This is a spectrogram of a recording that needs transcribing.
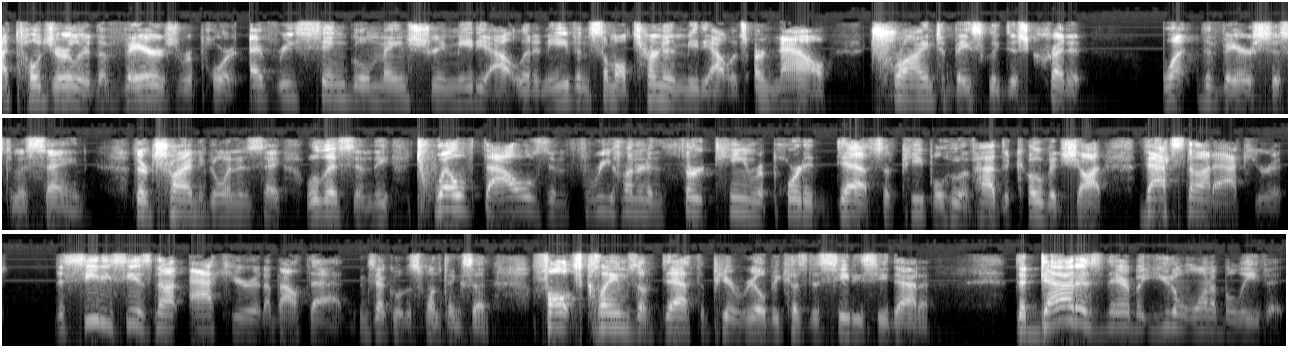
I told you earlier, the VAERS report, every single mainstream media outlet and even some alternative media outlets are now trying to basically discredit what the VAERS system is saying. They're trying to go in and say, well, listen, the 12,313 reported deaths of people who have had the COVID shot, that's not accurate. The CDC is not accurate about that. Exactly what this one thing said. False claims of death appear real because of the CDC data. The data is there, but you don't want to believe it.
